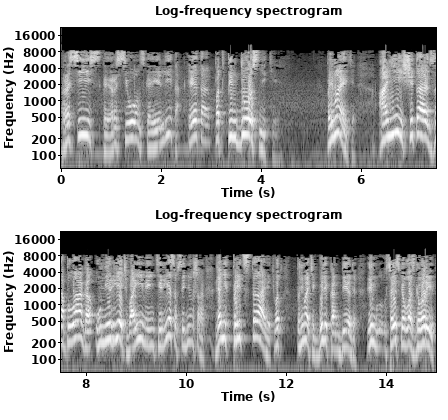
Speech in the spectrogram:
Российская, россионская элита – это подпиндосники. Понимаете? Они считают за благо умереть во имя интересов Соединенных Штатов. Для них представить, вот понимаете, были комбеды, им советская власть говорит,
